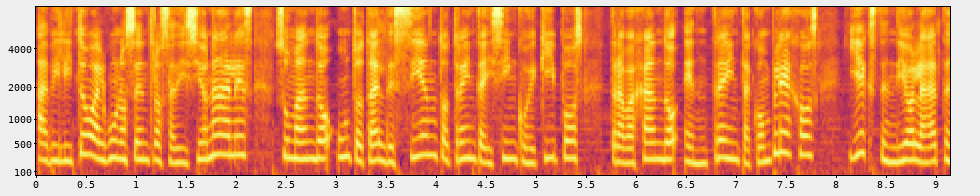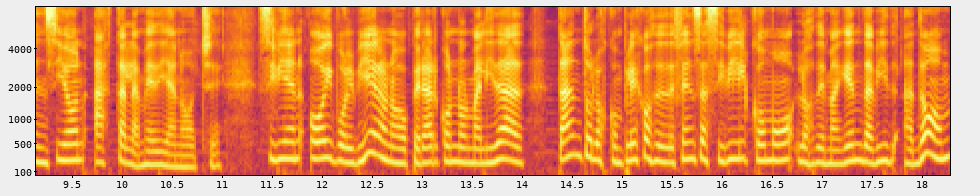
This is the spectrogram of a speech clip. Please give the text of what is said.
habilitó algunos centros adicionales, sumando un total de 135 equipos trabajando en 30 complejos y extendió la atención hasta la medianoche. Si bien hoy volvieron a operar con normalidad tanto los complejos de defensa civil como los de Maguen David Adom,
